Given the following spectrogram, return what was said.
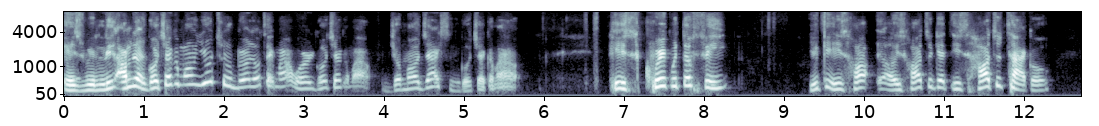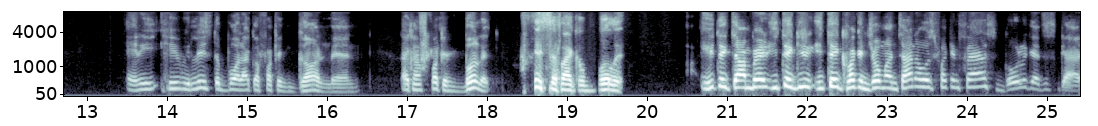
Is really I'm just go check him on YouTube, bro. Don't take my word. Go check him out. Jamal Jackson, go check him out. He's quick with the feet. You can. He's hard. Uh, he's hard to get. He's hard to tackle. And he he released the ball like a fucking gun, man, like a fucking bullet. He said like a bullet. You think Tom Brady? You think you, you think fucking Joe Montana was fucking fast? Go look at this guy.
